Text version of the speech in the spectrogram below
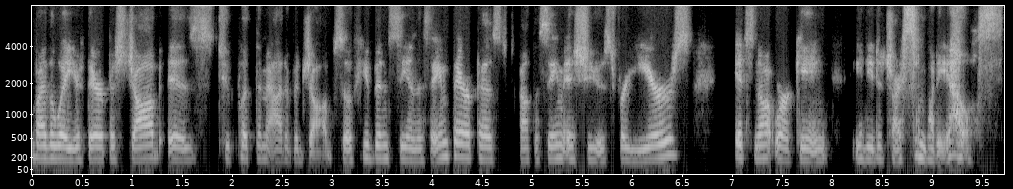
by the way, your therapist's job is to put them out of a job. So if you've been seeing the same therapist about the same issues for years, it's not working. You need to try somebody else.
